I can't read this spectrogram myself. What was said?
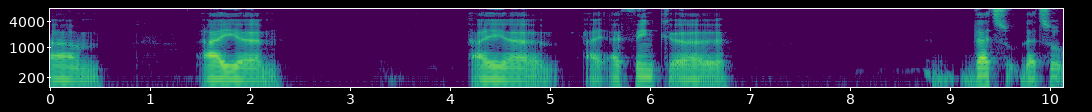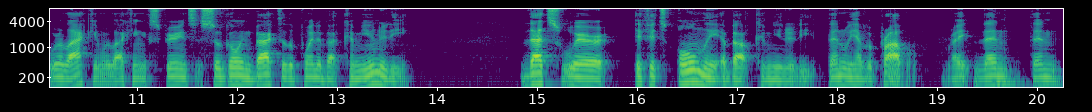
Um, I, um, I, uh, I, I think uh, that's that's what we're lacking. We're lacking experiences. So going back to the point about community, that's where if it's only about community, then we have a problem, right? Then then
